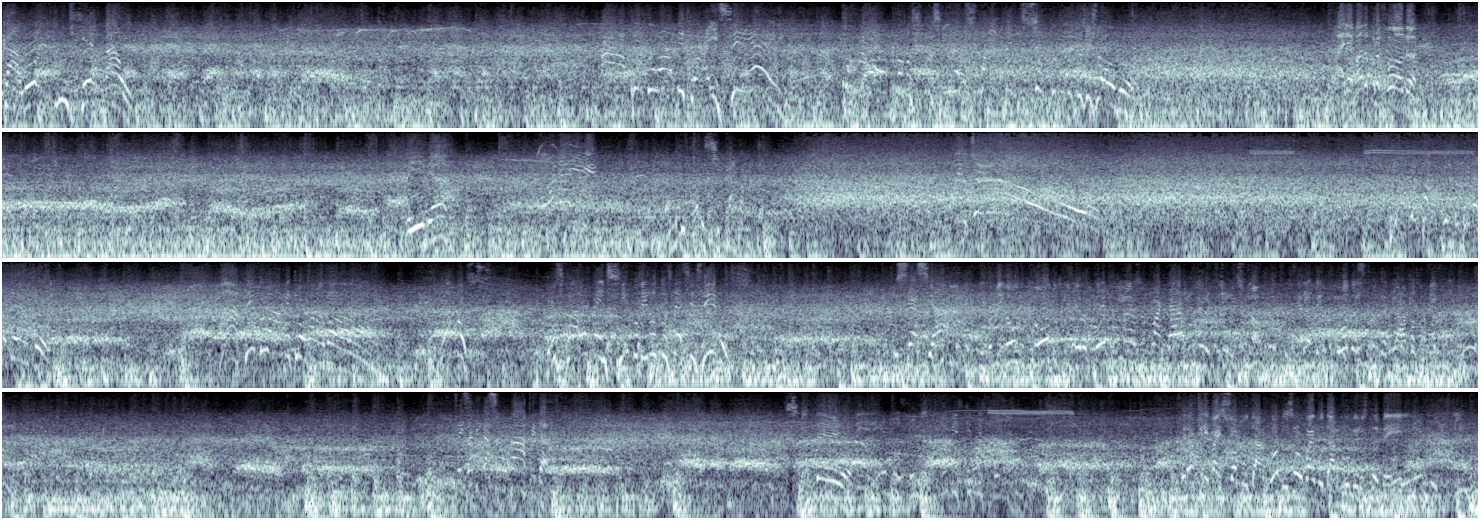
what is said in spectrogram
calor infernal. Apita o árbitro, aí sim, hein? Vamos nos primeiros 45 minutos de jogo. Vai levando pro fundo. Brilha. CSA dominou todo o primeiro tempo, mas o placar não permitiu isso não. Ela tem toda a segunda etapa também. Fez a ligação rápida. Escanteio. Será que ele vai só mudar nomes ou vai mudar números também? hein?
